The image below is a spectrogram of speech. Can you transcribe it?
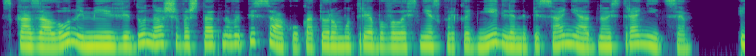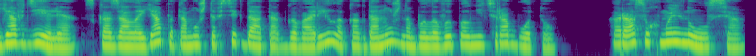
сказал он, имея в виду нашего штатного писаку, которому требовалось несколько дней для написания одной страницы. Я в деле, сказала я, потому что всегда так говорила, когда нужно было выполнить работу. Раз ухмыльнулся.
